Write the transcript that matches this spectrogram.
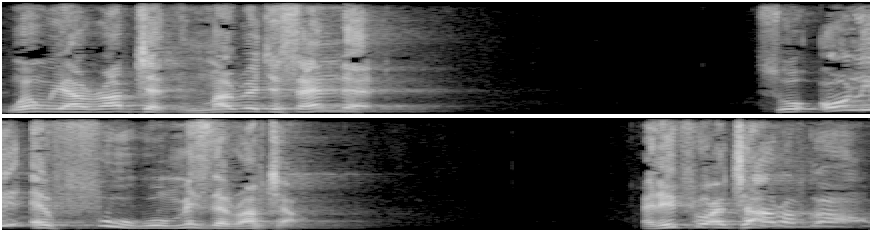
when we are raptured, marriage is ended. So only a fool will miss the rapture. And if you're a child of God,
